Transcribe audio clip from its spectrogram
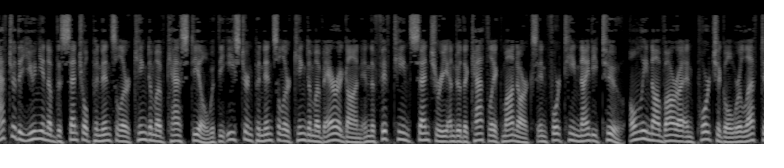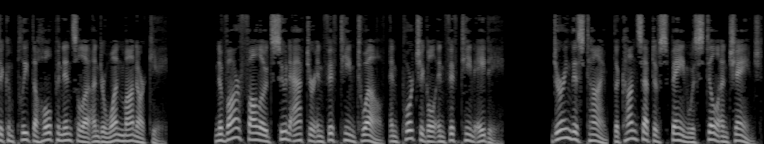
After the union of the Central Peninsular Kingdom of Castile with the Eastern Peninsular Kingdom of Aragon in the 15th century under the Catholic monarchs in 1492, only Navarra and Portugal were left to complete the whole peninsula under one monarchy. Navarre followed soon after in 1512, and Portugal in 1580. During this time, the concept of Spain was still unchanged.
